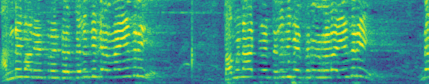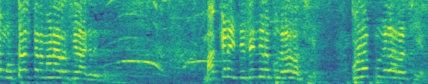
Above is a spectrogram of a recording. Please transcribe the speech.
அண்டை மாநிலத்தில் இருக்கிற தெலுங்குக்காரனா எதிரி. தமிழ்நாட்டில் தெலுங்கு பேசுறதுனால எதிரி. என்ன முட்டாள்தனமான அரசியலாக இருக்கு மக்களை திசை திருப்புகிற அரசியல் குழப்புகிற அரசியல்.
